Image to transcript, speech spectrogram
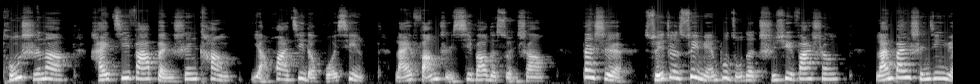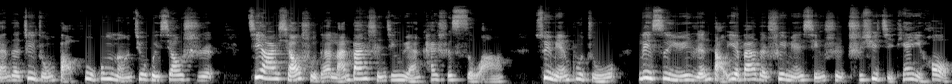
同时呢，还激发本身抗氧化剂的活性，来防止细胞的损伤。但是，随着睡眠不足的持续发生，蓝斑神经元的这种保护功能就会消失，继而小鼠的蓝斑神经元开始死亡。睡眠不足，类似于人倒夜班的睡眠形式，持续几天以后，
